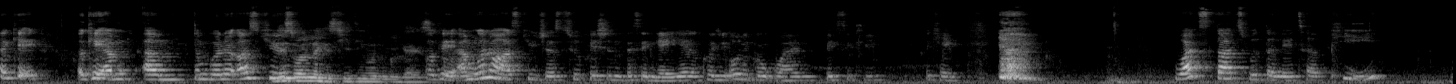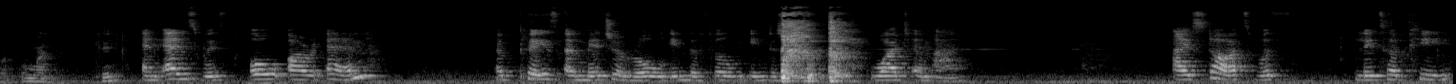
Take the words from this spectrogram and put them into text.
Okay, okay. I'm um I'm gonna ask you. This one like is cheating on me, guys. Okay, I'm gonna ask you just two questions this in yeah, because you only got one basically. Okay. what starts with the letter P What? Okay. and ends with O R N uh, plays a major role in the film industry. what am I? I start with letter P.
